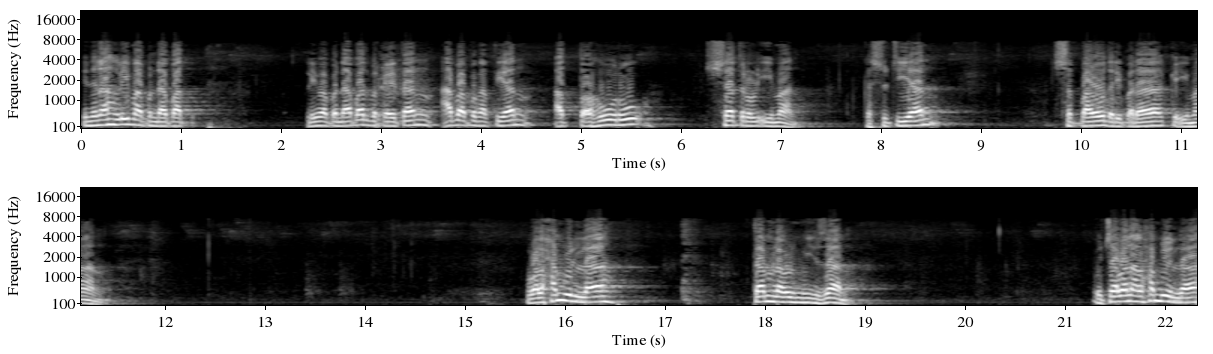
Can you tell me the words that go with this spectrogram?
Inilah lima pendapat Lima pendapat berkaitan apa pengertian at-tahuru syatrul iman. Kesucian separuh daripada keimanan. Walhamdulillah tamlaul mizan. Ucapan alhamdulillah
